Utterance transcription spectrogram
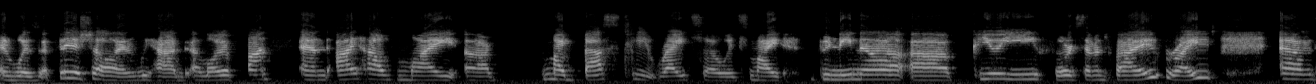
it was official, and we had a lot of fun. And I have my uh, my bestie, right? So it's my Bernina uh, POE four seven five, right? And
